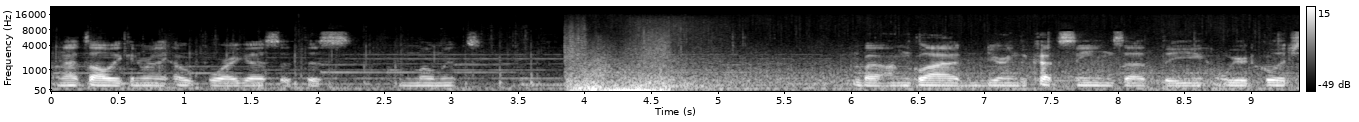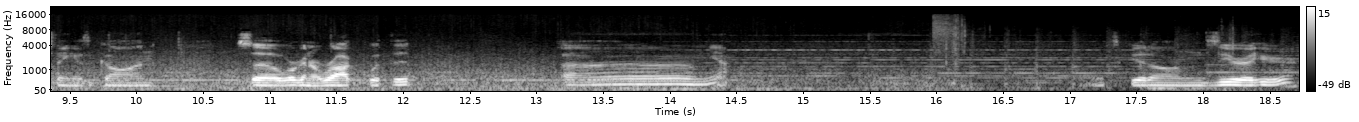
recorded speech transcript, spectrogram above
and that's all we can really hope for I guess at this moment but I'm glad during the cutscenes that the weird glitch thing is gone. So we're gonna rock with it. Um, yeah. Let's get on zero here.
